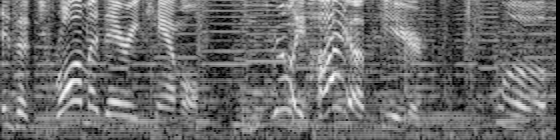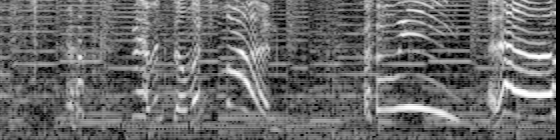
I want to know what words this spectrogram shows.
is a dromedary camel. It's really high up here. Whoa. Having so much fun. Hello!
